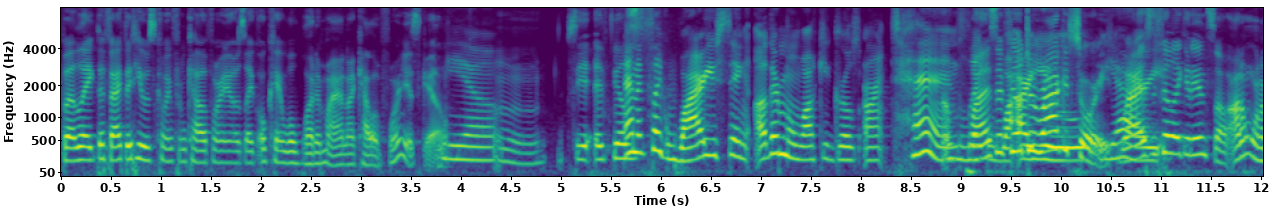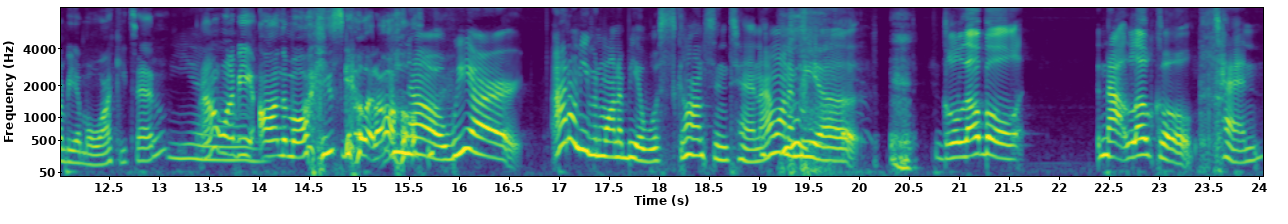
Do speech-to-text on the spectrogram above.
but like the fact that he was coming from California, I was like, okay, well, what am I on a California scale? Yeah. Mm. See, it feels. And it's like, why are you saying other Milwaukee girls aren't tens? Um, why Like, does it feel are you- derogatory? yeah, why does it feel like an insult? I don't want to be a Milwaukee 10. Yeah. I don't want to be on the Milwaukee scale at all. No, we are. I don't even want to be a Wisconsin 10. I want to be a global, not local 10.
